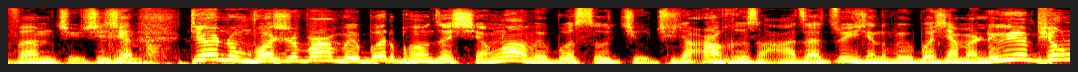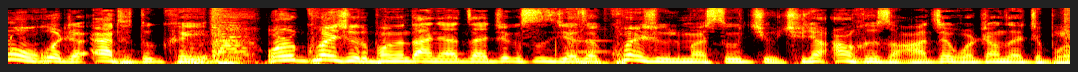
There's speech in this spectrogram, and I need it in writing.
FM 九七七。第二种方式，玩微博的朋友在新浪微博搜九七七二后生啊，在最新的微博下面留言评论或者艾特都可以。玩快手的朋友，大家在这个时间在快手里面搜九七七二后生啊，这会儿正在直播。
